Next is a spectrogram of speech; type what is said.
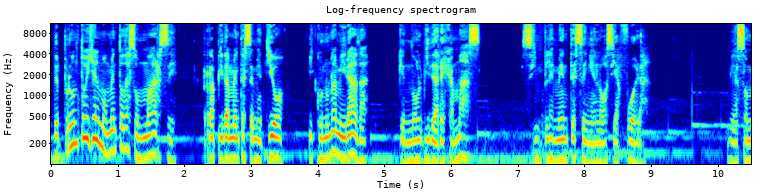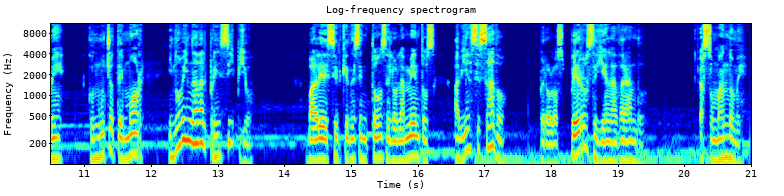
De pronto ella al momento de asomarse, rápidamente se metió y con una mirada que no olvidaré jamás, simplemente señaló hacia afuera. Me asomé con mucho temor y no vi nada al principio. Vale decir que en ese entonces los lamentos habían cesado, pero los perros seguían ladrando. Asomándome,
